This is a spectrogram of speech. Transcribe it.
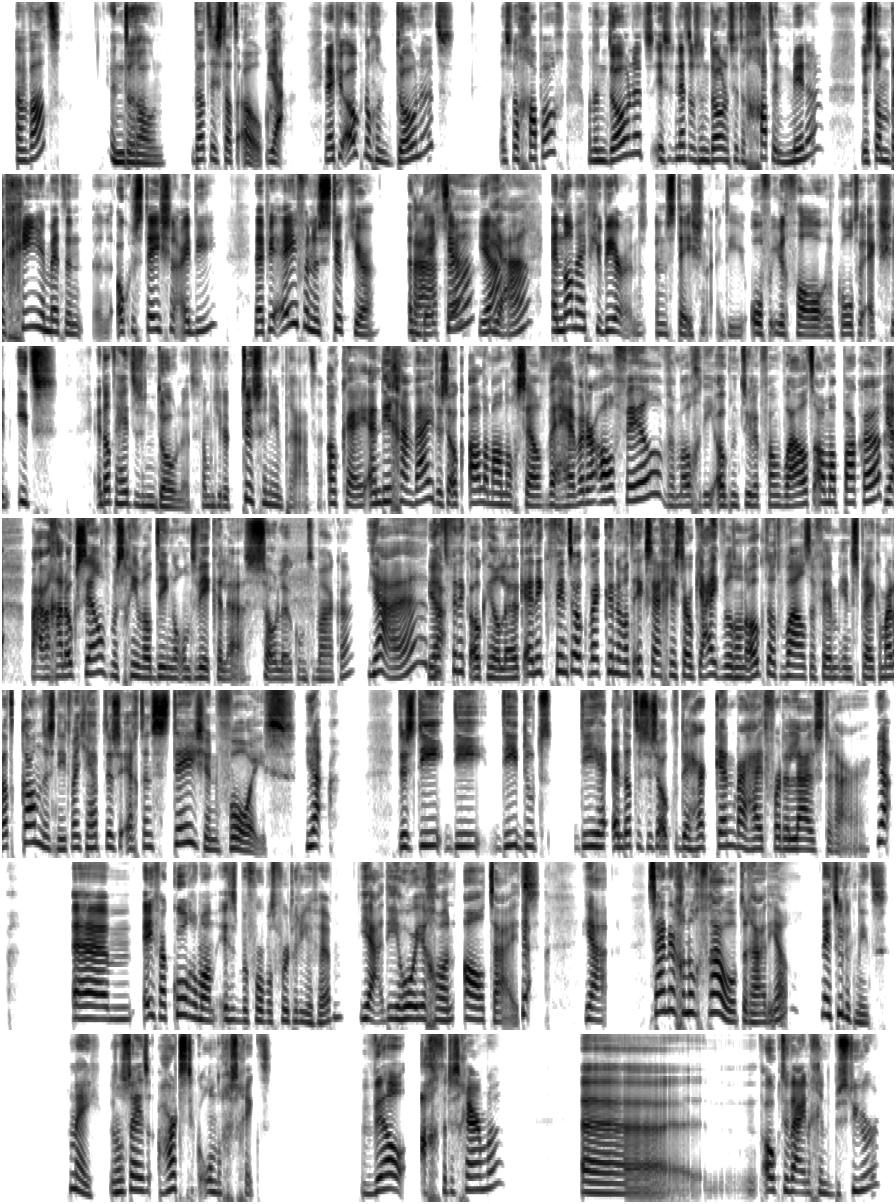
Een wat? Een drone. Dat is dat ook. Ja. En heb je ook nog een donut. Dat is wel grappig. Want een donut is net als een donut zit een gat in het midden. Dus dan begin je met een, een ook een station ID. Dan heb je even een stukje een bedje. Ja? ja. En dan heb je weer een, een station ID. Of in ieder geval een call to action. Iets. En dat heet dus een donut. Dan moet je er tussenin praten. Oké, en die gaan wij dus ook allemaal nog zelf. We hebben er al veel. We mogen die ook natuurlijk van Wild allemaal pakken. Ja. Maar we gaan ook zelf misschien wel dingen ontwikkelen. Zo leuk om te maken. Ja, hè? Ja. dat vind ik ook heel leuk. En ik vind ook, wij kunnen, want ik zei gisteren ook, ja, ik wil dan ook dat Wild FM inspreken. Maar dat kan dus niet, want je hebt dus echt een station voice. Ja, Dus die, die, die doet, die, en dat is dus ook de herkenbaarheid voor de luisteraar. Ehm, Eva Koreman is het bijvoorbeeld voor 3FM. Ja, die hoor je gewoon altijd. Ja. Zijn er genoeg vrouwen op de radio? Nee, tuurlijk niet. Nee, dat is nog steeds hartstikke ondergeschikt. Wel achter de schermen. Eh, ook te weinig in het bestuur.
